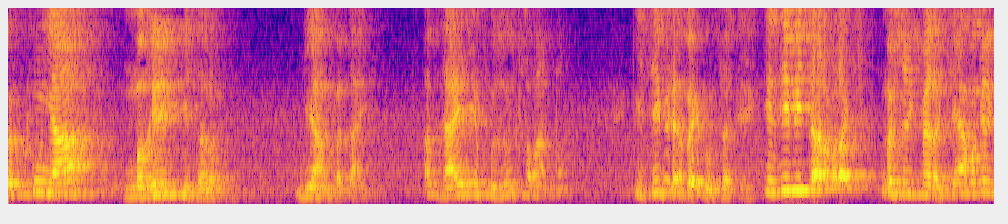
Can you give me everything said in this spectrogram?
رکھوں یا مغرب کی طرف؟ جی آپ بتائیں۔ اب ظاہر یہ فضول سوال تھا۔ کسی بھی بھائی کسی بھی طرف رکھ، مشرق میں رکھے یا مغرب؟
